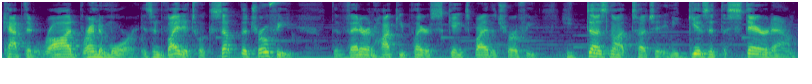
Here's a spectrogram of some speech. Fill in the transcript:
Captain Rod Brind'Amour is invited to accept the trophy. The veteran hockey player skates by the trophy. He does not touch it, and he gives it the stare down.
